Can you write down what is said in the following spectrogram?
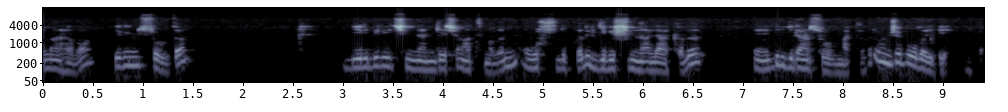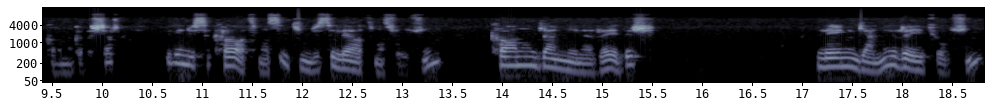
merhaba. Birinci soruda birbiri içinden geçen atmaların oluşturdukları girişimle alakalı e, bilgiler sorulmaktadır. Önce bu olayı bir bakalım arkadaşlar. Birincisi K atması, ikincisi L atması olsun. K'nın genliğine R'dir. L'nin genliği R2 olsun.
